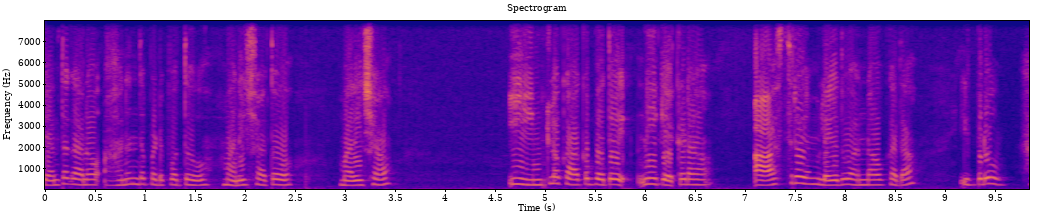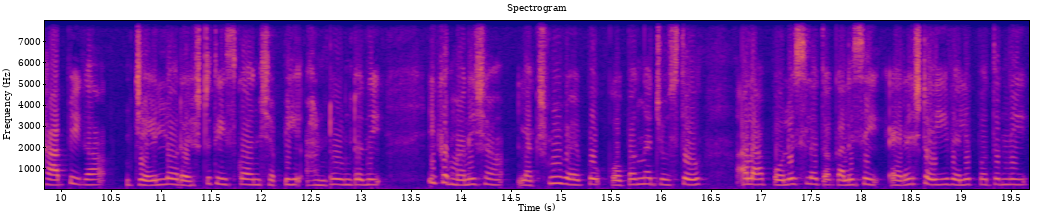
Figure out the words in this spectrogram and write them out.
ఎంతగానో ఆనందపడిపోతూ మనీషాతో మనీషా ఈ ఇంట్లో కాకపోతే నీకెక్కడ ఆశ్రయం లేదు అన్నావు కదా? ఇప్పుడు హ్యాపీగా జైల్లో రెస్ట్ తీసుకో అని చెప్పి అంటూ ఉంటుంది. ఇక మనిష లక్ష్మి వైపు కోపంగా చూస్తూ అలా పోలీసులతో కలిసి అరెస్ట్ అయ్యి వెళ్ళిపోతుంది.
